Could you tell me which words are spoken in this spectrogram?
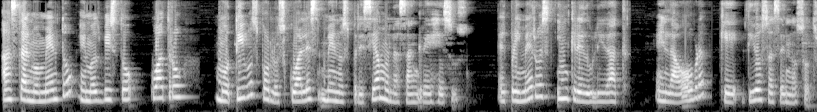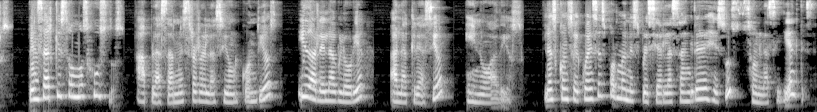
Hasta el momento hemos visto cuatro motivos por los cuales menospreciamos la sangre de Jesús. El primero es incredulidad en la obra que Dios hace en nosotros. Pensar que somos justos, aplazar nuestra relación con Dios y darle la gloria a la creación y no a Dios. Las consecuencias por menospreciar la sangre de Jesús son las siguientes.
